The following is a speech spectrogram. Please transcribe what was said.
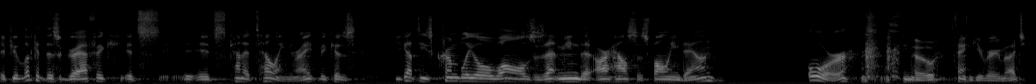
if you look at this graphic, it's, it's kind of telling, right? Because you got these crumbly old walls. Does that mean that our house is falling down? Or, no, thank you very much.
